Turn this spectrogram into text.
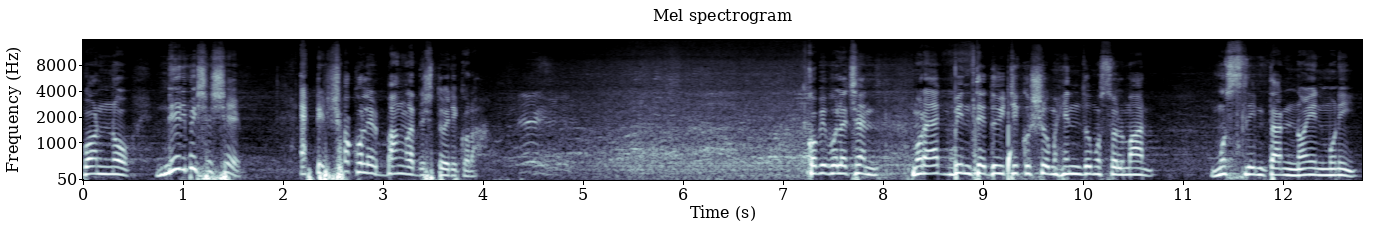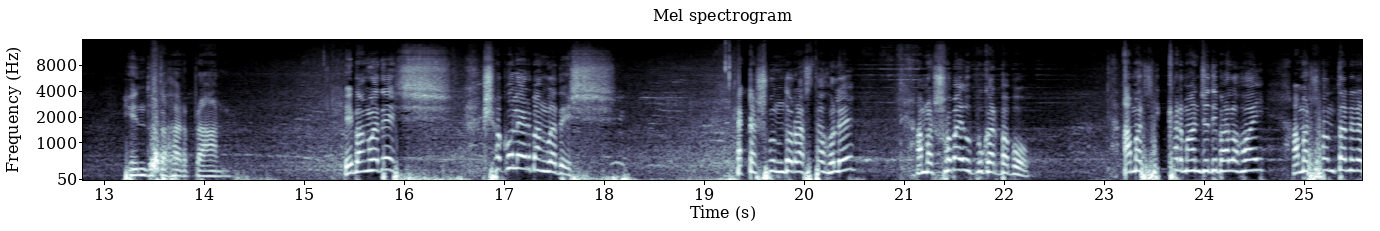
বর্ণ নির্বিশেষে একটি সকলের বাংলাদেশ তৈরি করা। কবি বলেছেন, মোরা এক বিনতে দুইটি কুসুম, হিন্দু, মুসলমান, মুসলিম তার নয়নমণি হিন্দু তাহার প্রাণ। এই বাংলাদেশ, সকলের বাংলাদেশ। একটা সুন্দর রাস্তা হলে আমরা সবাই উপকার পাবো। আমার শিক্ষার মান যদি ভালো হয়, আমার সন্তানেরা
